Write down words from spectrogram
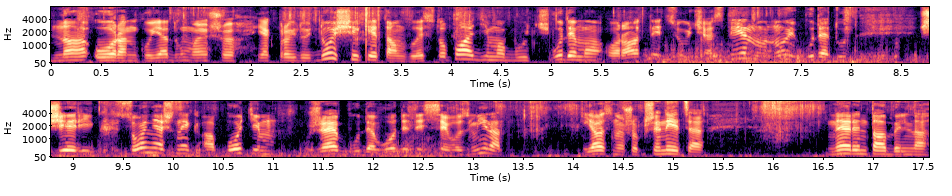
на оранку. Я думаю, що як пройдуть дощики, там в листопаді, мабуть, будемо орати цю частину. Ну і буде тут ще рік соняшник, а потім вже буде вводитись сивозміна. Ясно, що пшениця нерентабельна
